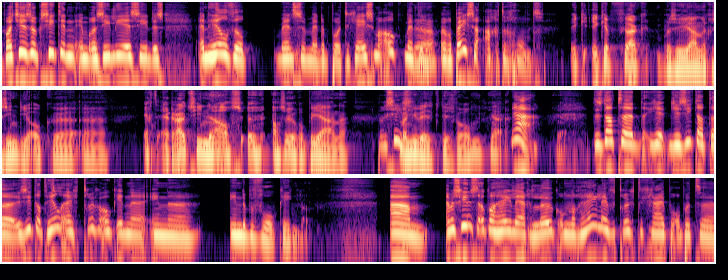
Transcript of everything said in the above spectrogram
Wat je dus ook ziet in, in Brazilië, zie je dus en heel veel mensen met een Portugees, maar ook met een Europese achtergrond. Ik, ik heb vaak Brazilianen gezien die ook eh, eh, echt eruit zien als, als Europeanen. Precies. Maar nu weet ik dus waarom. Ja. Ja. Dus dat, je, je, ziet dat, je ziet dat heel erg terug ook in, in, in de bevolking. Ehm, en misschien is het ook wel heel erg leuk om nog heel even terug te grijpen op het eh,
